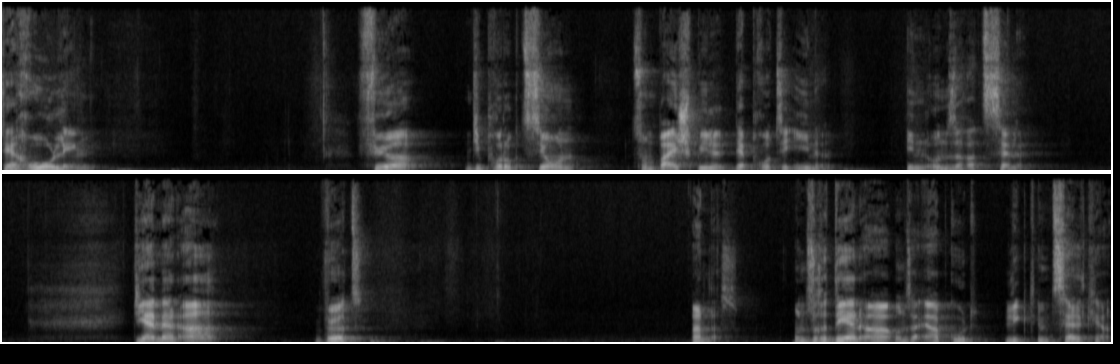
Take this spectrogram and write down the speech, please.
der Rohling für die Produktion zum Beispiel der Proteine in unserer Zelle. Die mRNA wird anders. Unsere DNA, unser Erbgut, liegt im Zellkern.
